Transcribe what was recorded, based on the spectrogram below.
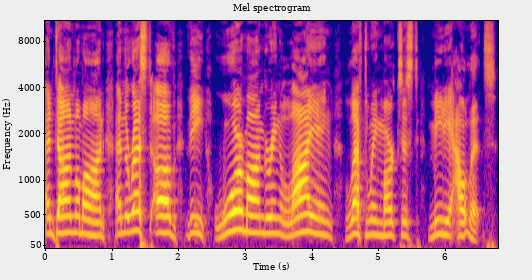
and Don Lemon and the rest of the warmongering, lying left wing Marxist media outlets.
